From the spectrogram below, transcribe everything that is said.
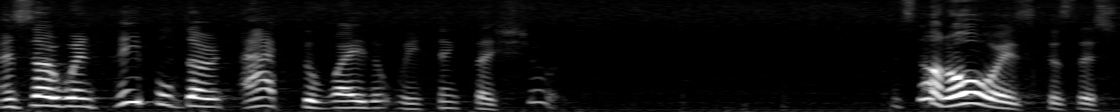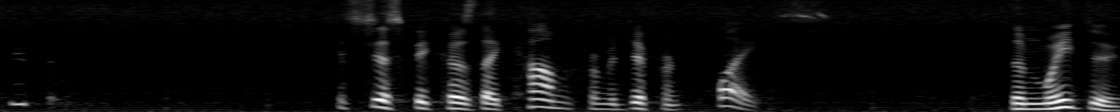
And so when people don't act the way that we think they should, it's not always because they're stupid. It's just because they come from a different place than we do.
